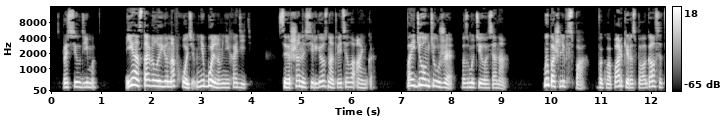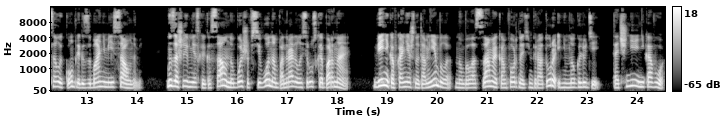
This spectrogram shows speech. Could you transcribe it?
– спросил Дима. «Я оставила ее на входе, мне больно в ней ходить». Совершенно серьезно ответила Анька. «Пойдемте уже», – возмутилась она. Мы пошли в спа. В аквапарке располагался целый комплекс с банями и саунами. Мы зашли в несколько саун, но больше всего нам понравилась русская парная. Веников, конечно, там не было, но была самая комфортная температура и немного людей. Точнее, никого.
